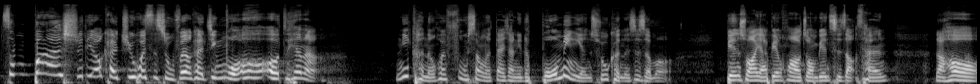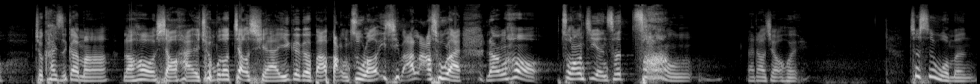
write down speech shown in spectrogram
怎么办？十点要开聚会，四十五分要开静默。哦哦，天哪！你可能会付上的代价，你的搏命演出可能是什么？边刷牙边化妆边吃早餐，然后。就开始干嘛？然后小孩全部都叫起来，一个个把他绑住，然后一起把他拉出来，然后坐上计程车，噌来到教会。这是我们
